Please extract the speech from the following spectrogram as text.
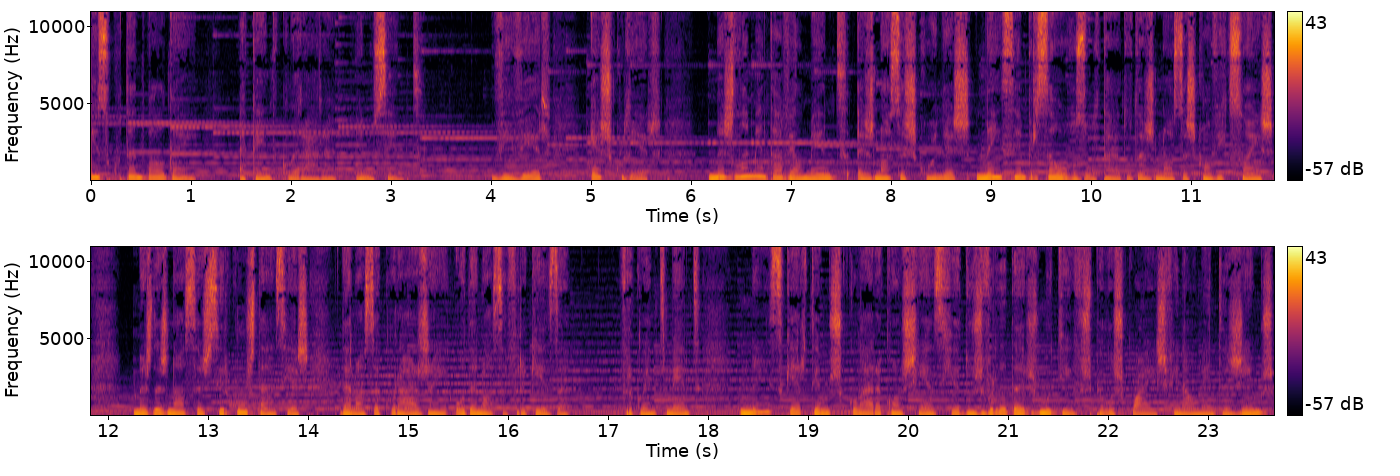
executando alguém a quem declarara inocente. Viver é escolher, mas lamentavelmente as nossas escolhas nem sempre são o resultado das nossas convicções, mas das nossas circunstâncias, da nossa coragem ou da nossa fraqueza. Frequentemente, nem sequer temos clara consciência dos verdadeiros motivos pelos quais finalmente agimos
